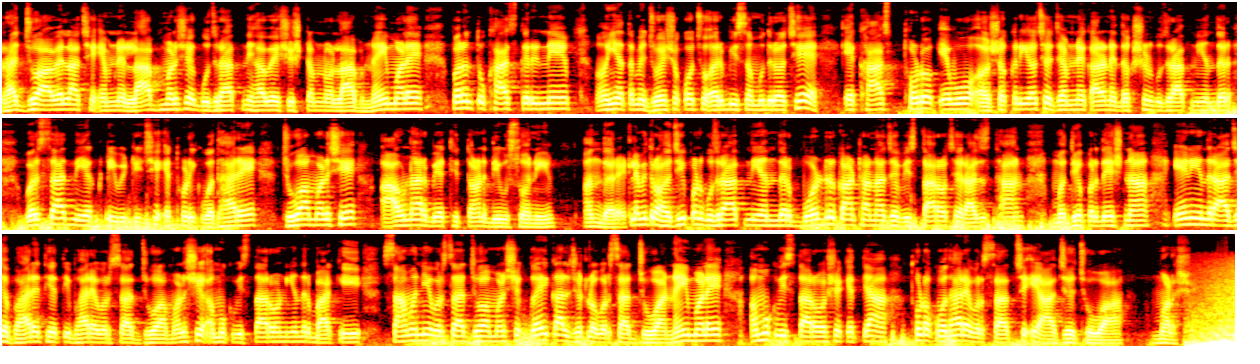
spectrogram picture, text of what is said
રાજ્યો આવેલા છે એમને લાભ મળશે. ગુજરાતને હવે સિસ્ટમનો લાભ નહીં મળે. પરંતુ ખાસ કરીને અહીંયા તમે જોઈ શકો છો અરબી સમુદ્ર છે. એ ખાસ થોડોક એવો સક્રિય છે, જેમને કારણે દક્ષિણ ગુજરાતની અંદર વરસાદની એક્ટિવિટી છે. એ થોડીક વધારે જોવા મળશે આવનાર બેથી ત્રણ દિવસોની અંદર. એટલે મિત્રો, હજી પણ ગુજરાતની અંદર બોર્ડર કાંઠાના જે વિસ્તારો છે, રાજસ્થાન, મધ્યપ્રદેશના, એની અંદર આજે ભારેથી અતિ ભારે વરસાદ જોવા મળશે. અમુક વિસ્તારોની અંદર બાકી સામાન્ય વરસાદ જોવા મળશે. ગઈકાલ જેટલો વરસાદ જોવા નહીં મળે. અમુક વિસ્તારો હશે કે ત્યાં થોડોક વધારે વરસાદ છે એ આજે જોવા મળશે.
